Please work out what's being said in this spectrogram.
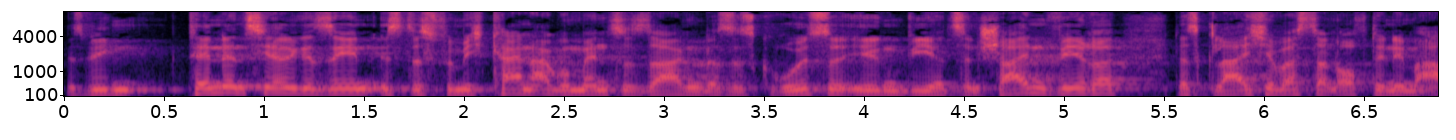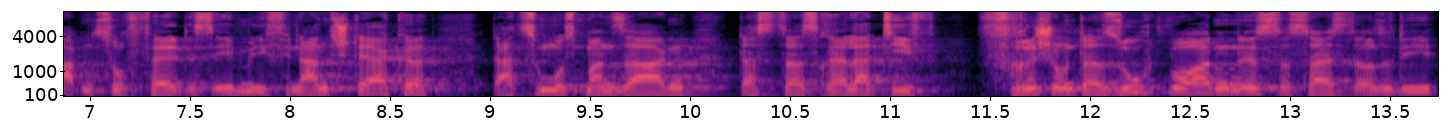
Deswegen tendenziell gesehen ist es für mich kein Argument zu sagen, dass es Größe irgendwie jetzt entscheidend wäre. Das Gleiche, was dann oft in dem Atemzug fällt, ist eben die Finanzstärke. Dazu muss man sagen, dass das relativ frisch untersucht worden ist. Das heißt also, die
